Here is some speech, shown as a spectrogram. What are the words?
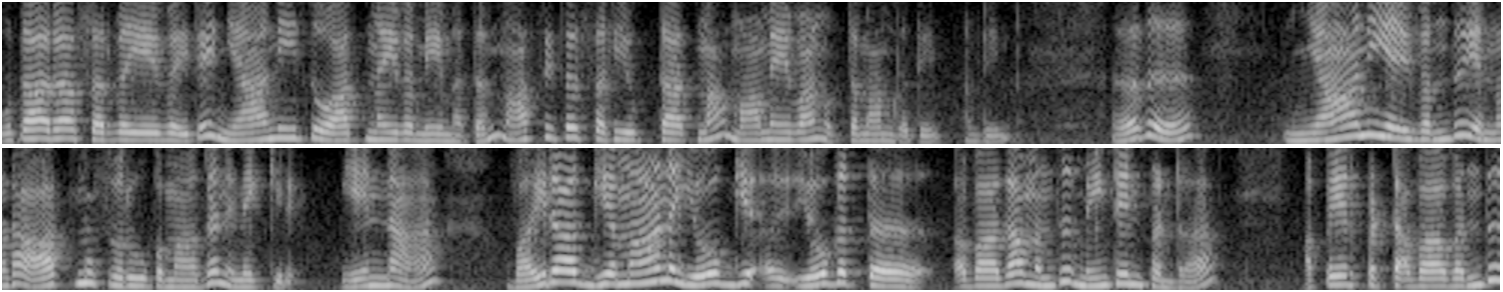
உதாரா சர்வையே வைத்தே ஞானி து ஆத்மைவ மே மதம் ஆசித சகியுக்தாத்மா மாமேவான் உத்தமாம் கதிம் அப்படின்னு அதாவது ஞானியை வந்து என்னோட ஆத்மஸ்வரூபமாக நினைக்கிறேன். ஏன்னா வைராக்கியமான யோகிய யோகத்தை அவள் தான் வந்து மெயின்டைன் பண்ணுறா அப்பேற்பட்ட அவள் வந்து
